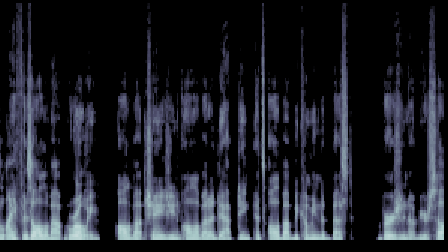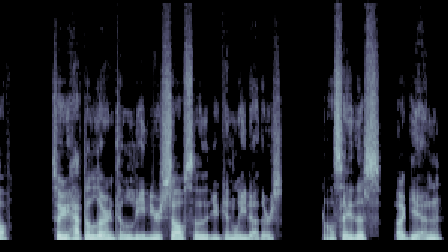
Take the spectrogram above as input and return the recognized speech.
life is all about growing, all about changing, all about adapting. It's all about becoming the best version of yourself. So you have to learn to lead yourself so that you can lead others. I'll say this again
